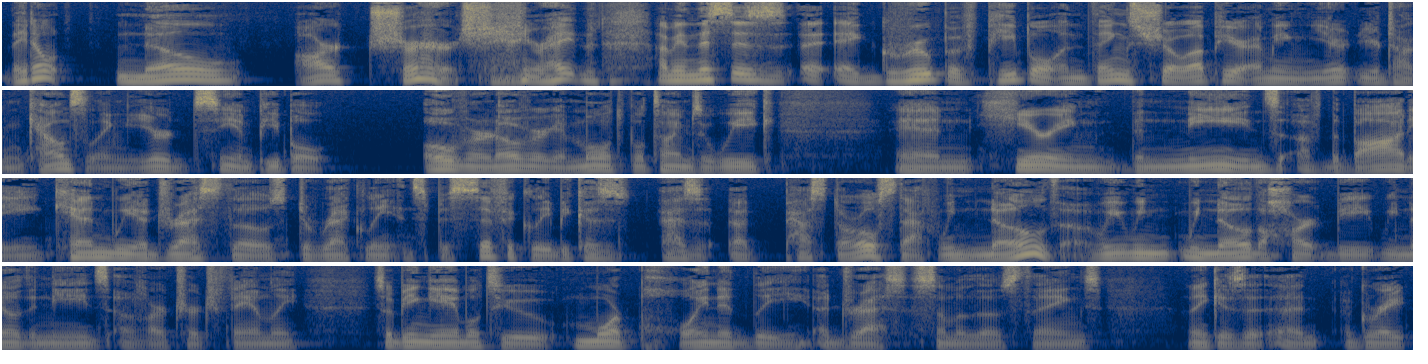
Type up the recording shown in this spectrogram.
they don't know our church, right? I mean, this is a group of people, and things show up here. I mean, you're you're talking counseling. You're seeing people over and over again, multiple times a week and hearing the needs of the body, can we address those directly and specifically? Because as a pastoral staff, we know though we, we we know the heartbeat, we know the needs of our church family. So being able to more pointedly address some of those things, I think, is a, a great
